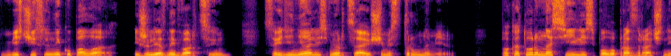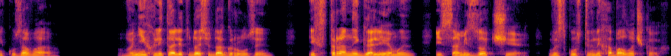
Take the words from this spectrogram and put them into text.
бесчисленные купола и железные дворцы соединялись мерцающими струнами, по которым носились полупрозрачные кузова. В них летали туда-сюда грузы, их странные големы и сами зодчие в искусственных оболочках.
